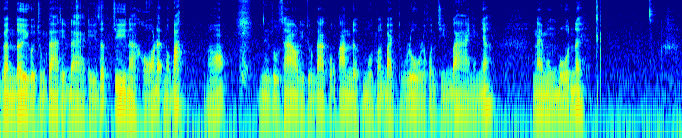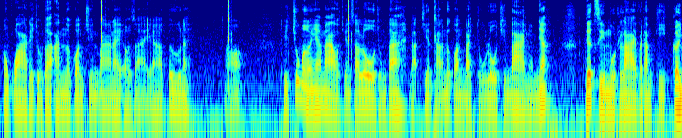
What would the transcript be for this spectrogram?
gần đây của chúng ta thì đề thì rất chi là khó để mà bắt. Đó. Nhưng dù sao thì chúng ta cũng ăn được một con bạch thủ lô là con 93 anh em nhé. Ngày mùng 4 đây. Hôm qua thì chúng ta ăn được con 93 này ở giải à, tư này. Đó thì chúc mừng anh em nào trên Zalo của chúng ta đã chiến thắng được con bạch thủ lô 93 anh em nhé. Tiếc gì một like và đăng ký kênh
